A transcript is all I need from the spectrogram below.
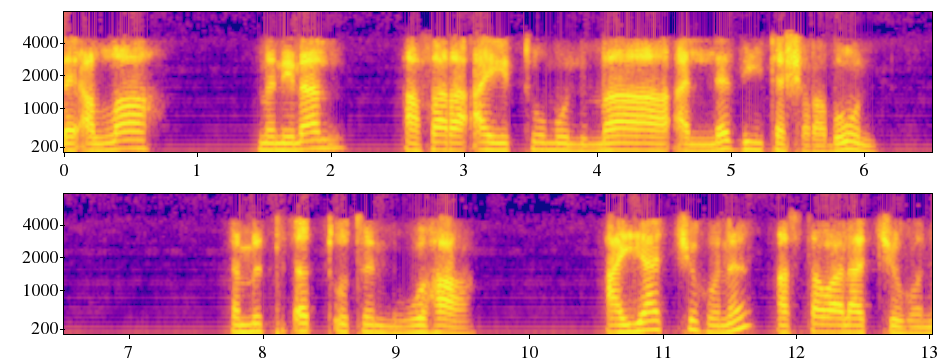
ላይ አላህ ምን ይላል? አፈረአይቱሙል ማአ አለዚ ተሽረቡን? የምትጠጡትን ውሃ አያችሁን? አስተዋላችሁን?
